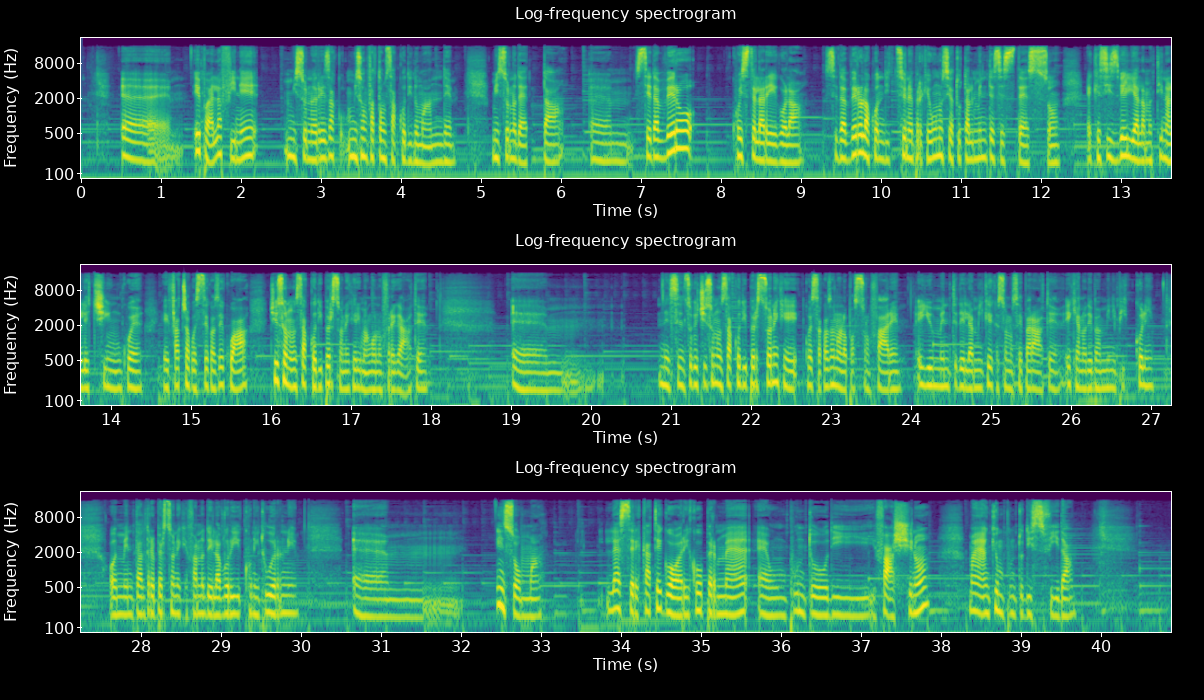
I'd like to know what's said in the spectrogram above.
eh, e poi alla fine mi sono, resa, mi sono fatta un sacco di domande. Mi sono detta, ehm, se davvero questa è la regola, se davvero la condizione perché uno sia totalmente se stesso e che si sveglia la mattina alle 5 e faccia queste cose qua, ci sono un sacco di persone che rimangono fregate. Ehm, nel senso che ci sono un sacco di persone che questa cosa non la possono fare e io ho in mente delle amiche che sono separate e che hanno dei bambini piccoli, ho in mente altre persone che fanno dei lavori con i turni. Ehm, Insomma, l'essere categorico per me è un punto di fascino, ma è anche un punto di sfida.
